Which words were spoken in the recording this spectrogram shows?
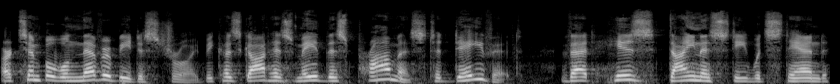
Our temple will never be destroyed because God has made this promise to David that his dynasty would stand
